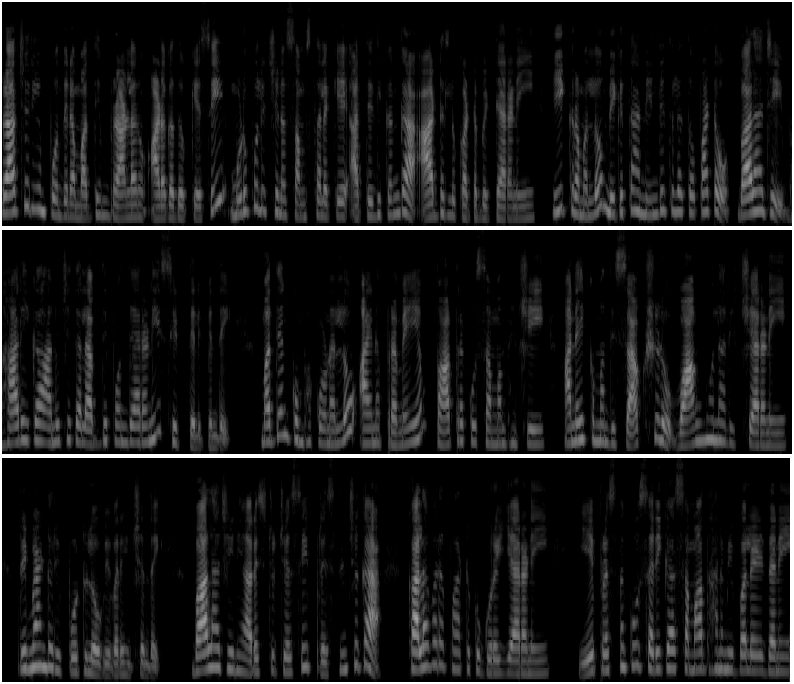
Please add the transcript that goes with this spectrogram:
ప్రాచుర్యం పొందిన మద్యం బ్రాండ్లను అడగదొక్కేసి ముడుపులిచ్చిన సంస్థలకే అత్యధికంగా ఆర్డర్లు కట్టబెట్టారని ఈ క్రమంలో మిగతా నిందితులతో పాటు బాలాజీ భారీగా అనుచిత లబ్ధి పొందారని సిట్ తెలిపింది. మద్యం కుంభకోణంలో ఆయన ప్రమేయం పాత్రకు సంబంధించి అనేక మంది సాక్షులు వాంగ్మూలాలిచ్చారని రిమాండ్ రిపోర్టులో వివరించింది. బాలాజీని అరెస్టు చేసి ప్రశ్నించగా కలవరపాటుకు గురయ్యారని ఏ ప్రశ్నకు సరిగా సమాధానమివ్వలేదని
